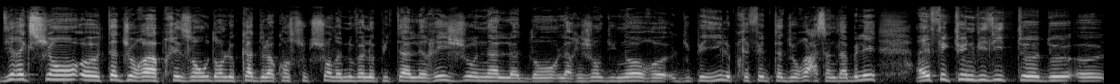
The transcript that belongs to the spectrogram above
Direction euh, Tadjoura à présent, où dans le cadre de la construction d'un nouvel hôpital régional dans la région du nord euh, du pays, le préfet de Tadjoura, Hassan Dabelé, a effectué une visite de euh,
